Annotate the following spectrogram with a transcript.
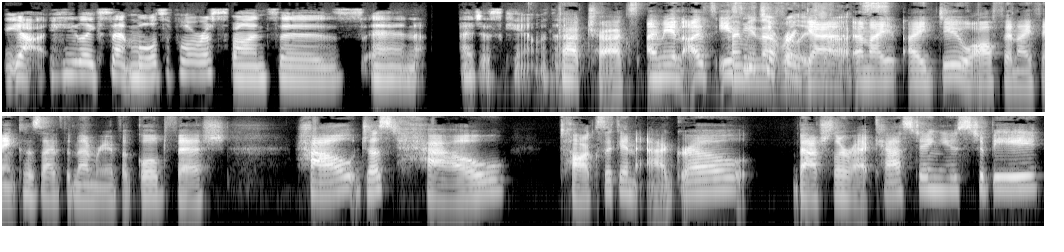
yeah he like sent multiple responses and i just can't with that That tracks. I mean, it's easy mean, to that really forget, tracks. and I I do often. I think because I have the memory of a goldfish. How just how toxic and aggro bachelorette casting used to be,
